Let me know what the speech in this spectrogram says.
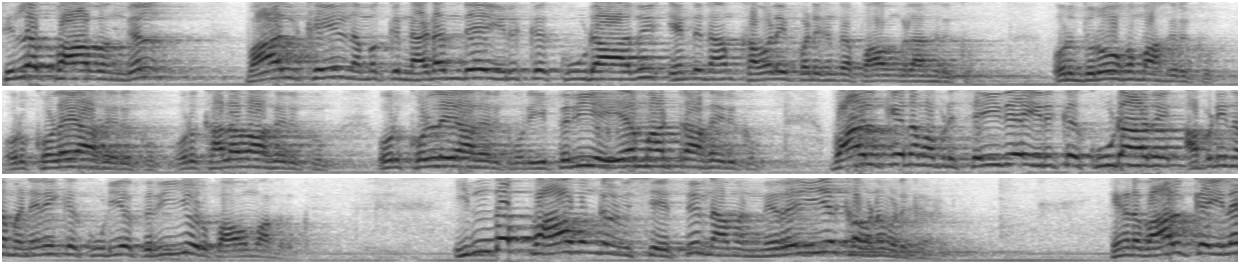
சில பாவங்கள் வாழ்க்கையில் நமக்கு நடந்தே இருக்கக்கூடாது என்று நாம் கவலைப்படுகின்ற பாவங்களாக இருக்கும். ஒரு துரோகமாக இருக்கும் ஒரு கொலையாக இருக்கும் ஒரு களவாக இருக்கும் ஒரு கொள்ளையாக இருக்கும் ஒரு பெரிய ஏமாற்றாக இருக்கும். வாழ்க்கையை நம்ம அப்படி செய்தே இருக்கக்கூடாது அப்படின்னு நம்ம நினைக்கக்கூடிய பெரிய ஒரு பாவமாக இருக்கும். இந்த பாவங்கள் விஷயத்தில் நாம் நிறைய கவனம் எடுக்க வேண்டும். எங்களோட வாழ்க்கையில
